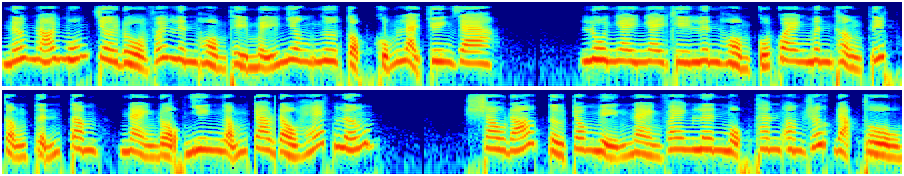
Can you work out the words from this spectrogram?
Nếu nói muốn chơi đùa với linh hồn thì mỹ nhân ngư tộc cũng là chuyên gia. Lui ngay ngay khi linh hồn của quan minh thần tiếp cận tĩnh tâm, nàng đột nhiên ngẫm cao đầu hét lớn. Sau đó từ trong miệng nàng vang lên một thanh âm rất đặc thù.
